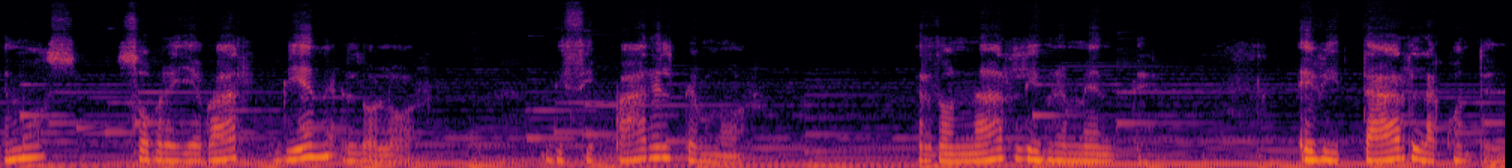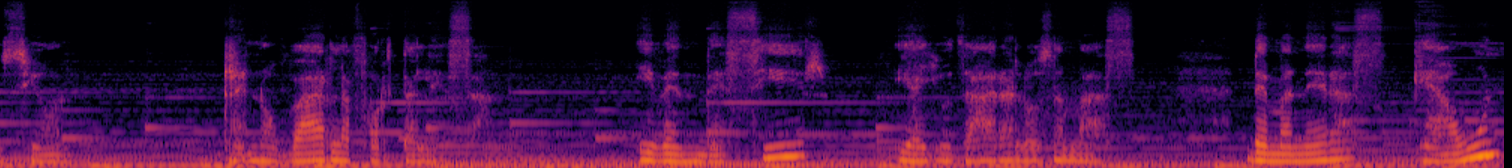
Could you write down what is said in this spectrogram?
Podemos sobrellevar bien el dolor, disipar el temor, perdonar libremente, evitar la contención, renovar la fortaleza y bendecir y ayudar a los demás de maneras que aún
